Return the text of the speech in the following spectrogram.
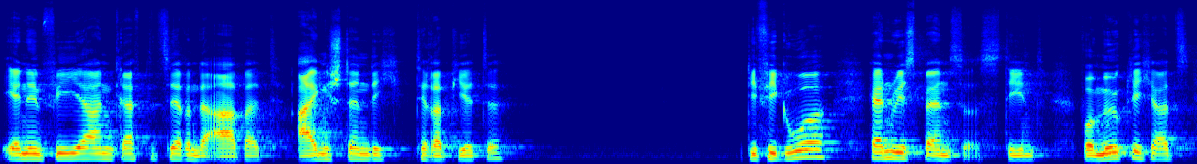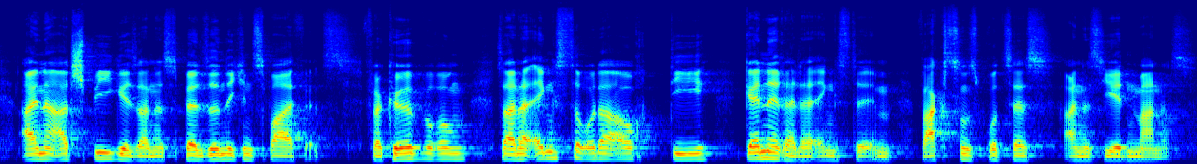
er in den vier Jahren kräftezehrender Arbeit eigenständig therapierte? Die Figur Henry Spencers dient womöglich als eine Art Spiegel seines persönlichen Zweifels, Verkörperung seiner Ängste oder auch die generelle Ängste im Wachstumsprozess eines jeden Mannes.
